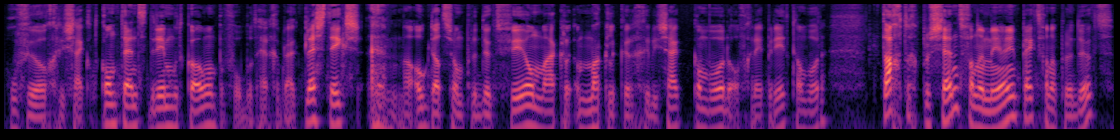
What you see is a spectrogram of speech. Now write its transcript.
hoeveel gerecycled content erin moet komen, bijvoorbeeld hergebruikt plastics, maar ook dat zo'n product veel makkelijk- makkelijker gerecycled kan worden of gerepareerd kan worden. 80% van de milieu-impact van een product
